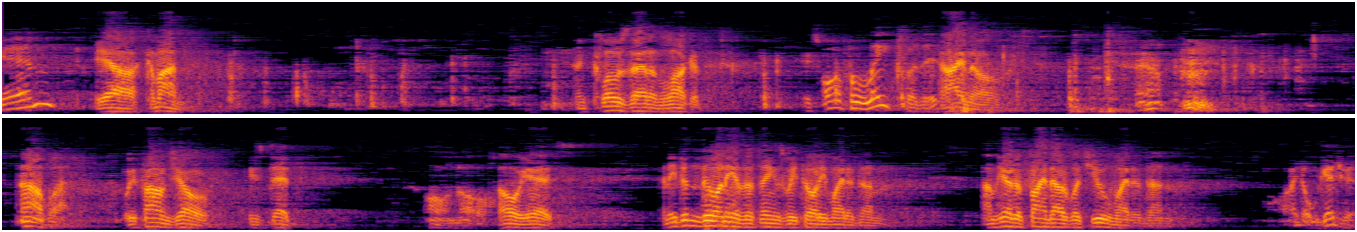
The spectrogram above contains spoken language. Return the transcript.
Again? Yeah, come on. And close that and lock it. It's awful late for this. I know. now what? We found Joe. He's dead. Oh, no. Oh, yes. And he didn't do any of the things we thought he might have done. I'm here to find out what you might have done. I don't get you.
